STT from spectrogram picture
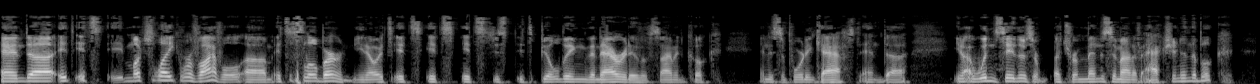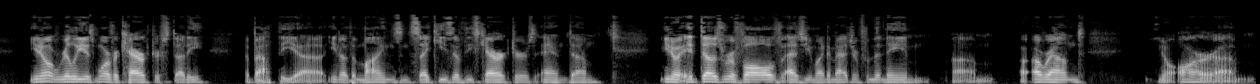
And, uh, it, it's it, much like Revival, um, it's a slow burn, you know, it's, it's, it's, it's just, it's building the narrative of Simon Cooke and his supporting cast. And, uh, you know, I wouldn't say there's a, a tremendous amount of action in the book. You know, it really is more of a character study about the, uh, you know, the minds and psyches of these characters. And, um, you know, it does revolve, as you might imagine from the name, um, around, you know, our, um,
